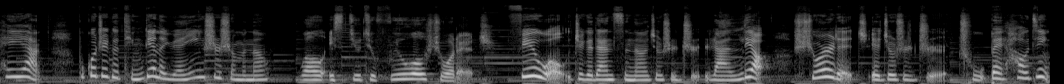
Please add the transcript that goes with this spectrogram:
黑暗，不过这个停电的原因是什么呢？Well, it's due to fuel shortage. fuel 这个单词呢，就是指燃料；shortage 也就是指储备耗尽。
